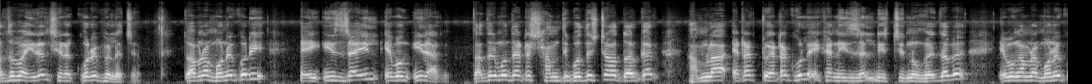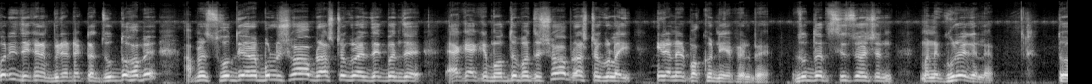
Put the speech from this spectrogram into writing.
অথবা ইরান সেটা করে ফেলেছে। তো আমরা মনে করি এই ইসরায়েল এবং ইরান তাদের মধ্যে একটা শান্তি প্রতিষ্ঠা হওয়া দরকার। হামলা অ্যাটাক টু অ্যাটাক হলে এখানে ইসরায়েল নিশ্চিহ্ন হয়ে যাবে এবং আমরা মনে করি যে এখানে বিরাট একটা যুদ্ধ হবে। আপনার সৌদি আরব বলুন সব রাষ্ট্রগুলাই দেখবেন যে একে একে মধ্যপ্রাচ্যের সব রাষ্ট্রগুলাই ইরানের পক্ষ নিয়ে ফেলবে। যুদ্ধের সিচুয়েশন মানে ঘুরে গেলে। তো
